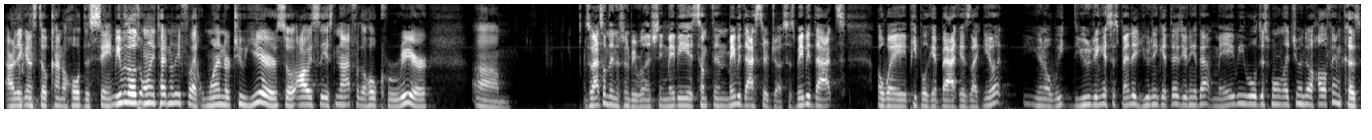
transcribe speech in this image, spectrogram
Are they going to still kind of hold the same, even though it's only technically for like one or two years? So obviously it's not for the whole career. Um, so that's something that's going to be really interesting. Maybe it's something. Maybe that's their justice. Maybe that's a way people get back. Is like you know what you know we you didn't get suspended. You didn't get this. You didn't get that. Maybe we'll just won't let you into the Hall of Fame because.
